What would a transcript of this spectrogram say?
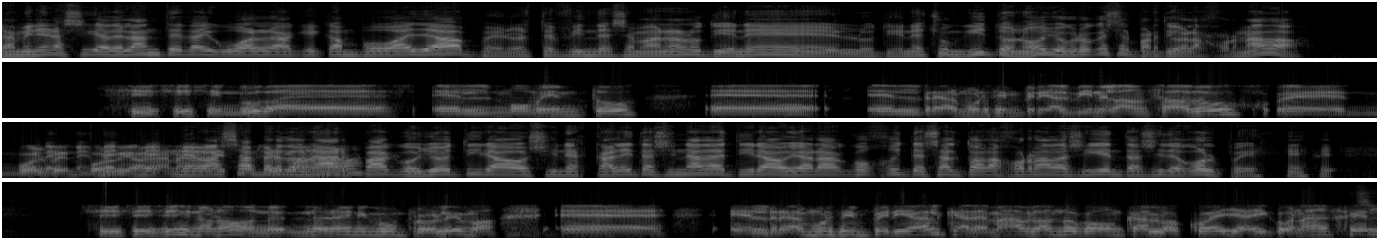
la minera sigue adelante, da igual a qué campo vaya, pero este fin de semana lo tiene, lo tiene chunguito, ¿no? Yo creo que es el partido de la jornada. Sí, sí, sin duda, es el momento. Eh, el Real Murcia Imperial viene lanzado, eh, vuelve, volvió a ganar. Me vas a perdonar, Paco, yo he tirado sin escaleta, sin nada, he tirado y ahora cojo y te salto a la jornada siguiente así de golpe. Sí, sí, sí, no, no, no, hay ningún problema. Eh, el Real Murcia Imperial, que además hablando con Carlos Cuella y con Ángel,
